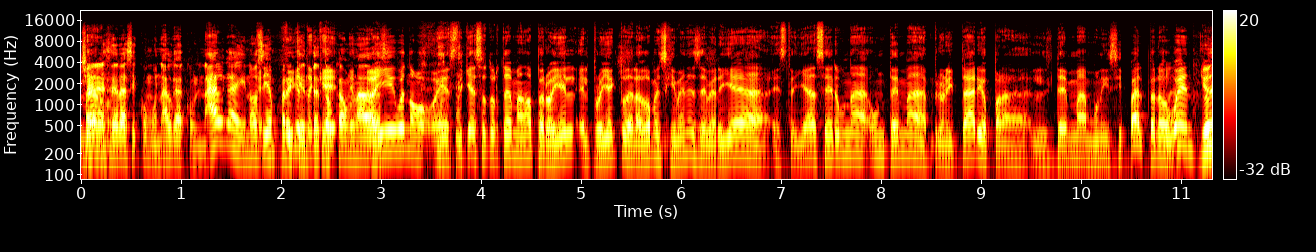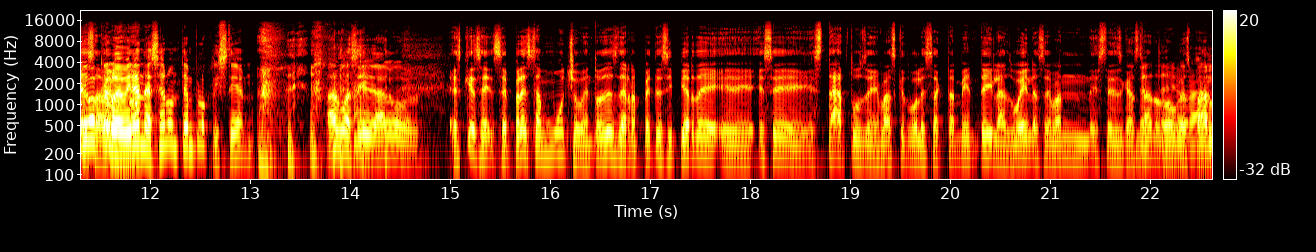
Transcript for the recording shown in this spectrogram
Jiménez era así como nalga con nalga y no siempre que Fíjate te toca a un lado. Ahí, bueno, este ya es otro tema, ¿no? Pero ahí el, el proyecto de la Gómez Jiménez debería este, ya ser una, un tema prioritario para el tema municipal, pero Claro. bueno. Yo digo que lo sabemos, deberían ¿no? de hacer un templo cristiano. algo así, algo... Es que se, se presta mucho, entonces de repente sí pierde eh, ese estatus de básquetbol exactamente y las huelas se van este, desgastando, ¿no, Gaspar?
